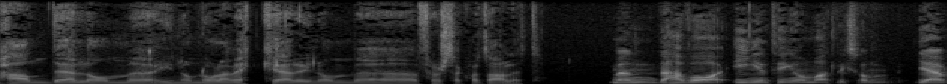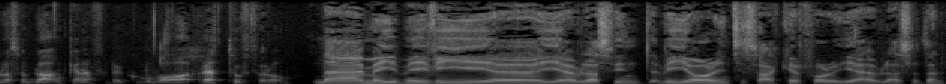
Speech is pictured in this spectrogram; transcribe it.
handel om, inom några veckor inom första kvartalet. Men det här var ingenting om att liksom jävlas med blankarna för det kommer vara rätt tufft för dem. Nej, men vi, uh, jävlas inte. Vi gör inte saker för att jävlas utan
